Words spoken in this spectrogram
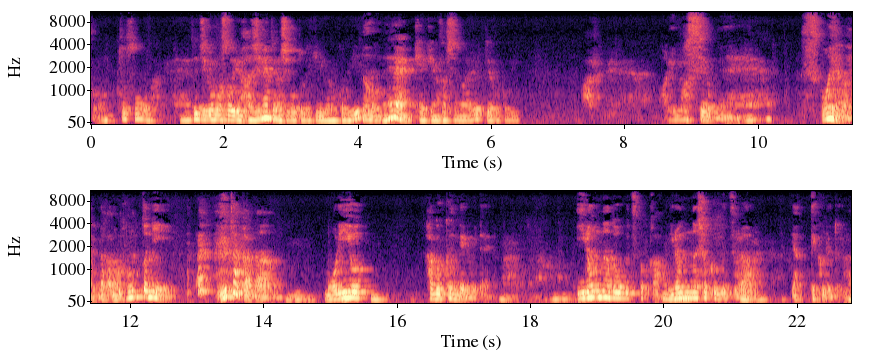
そう。本当そうだね。で、自分もそういう初めての仕事できる喜び、うんね、経験させてもらえるって喜び。ありますよね。ねすごいな。だから本当に豊かな森を育んでるみたいな。いろんな動物とか、うん。いろんな植物はがやってくるというか、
